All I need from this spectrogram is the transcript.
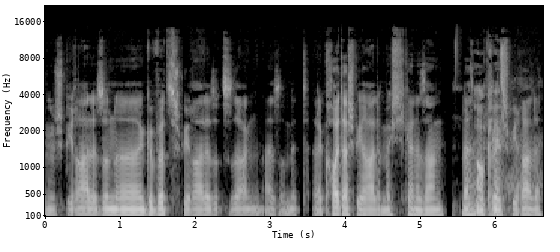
eine Spirale, so eine Gewürzspirale sozusagen, also mit äh, Kräuterspirale möchte ich gerne sagen. Ne? Okay. Gewürzspirale.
